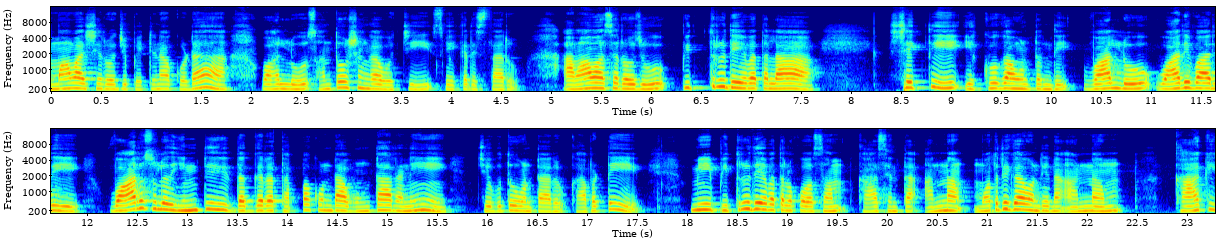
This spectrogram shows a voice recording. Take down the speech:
అమావాస్య రోజు పెట్టినా కూడా వాళ్ళు సంతోషంగా వచ్చి స్వీకరిస్తారు. అమావాస్య రోజు పితృదేవతల శక్తి ఎక్కువగా ఉంటుంది. వాళ్ళు వారి వారి వారసుల ఇంటి దగ్గర తప్పకుండా ఉంటారని చెబుతూ ఉంటారు. కాబట్టి మీ పితృదేవతల కోసం కాసింత అన్నం మొదటిగా వండిన అన్నం కాకి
